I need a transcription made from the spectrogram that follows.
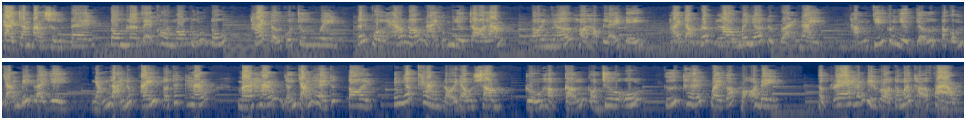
Cài trăm bằng sừng tê, Tôn lên vẻ khôi ngô tuấn tú. Thái tử của Trung Nguyên, Đến quần áo nón nải cũng nhiều trò lắm. Tôi nhớ hồi học lễ điển, Phải đọc rất lâu mới nhớ được đoạn này. Thậm chí có nhiều chữ tôi cũng chẳng biết là gì. Ngẫm lại lúc ấy tôi thích hắn, Mà hắn vẫn chẳng hề thích tôi. Hắn nhất khăn đội đầu xong Rượu hợp cẩn còn chưa uống, Cứ thế quay gót bỏ đi. Thực ra hắn đi rồi tôi mới thở phào.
